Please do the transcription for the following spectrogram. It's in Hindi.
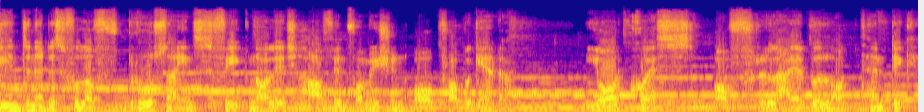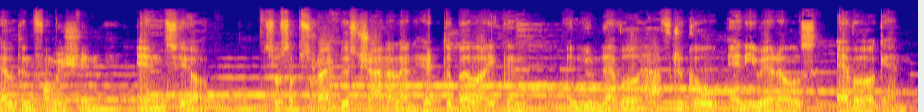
The internet is full of bro science, fake knowledge, half information, or propaganda. Your quest of reliable, authentic health information ends here. So subscribe this channel and hit the bell icon, and you never have to go anywhere else ever again.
